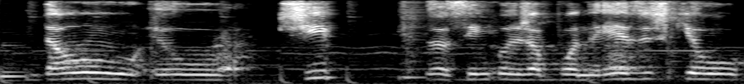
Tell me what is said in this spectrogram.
Então, eu tive, assim, com os japoneses que eu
